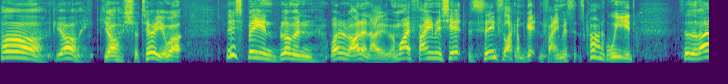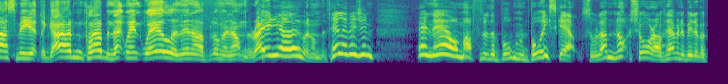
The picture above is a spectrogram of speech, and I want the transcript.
Oh, golly gosh, I tell you what, this being blooming, well, I don't know, am I famous yet? It seems like I'm getting famous, it's kind of weird. So they've asked me at the garden club and that went well and then I've blooming on the radio and on the television and now I'm off to the blooming Boy Scouts. So I'm not sure, I was having a bit of a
